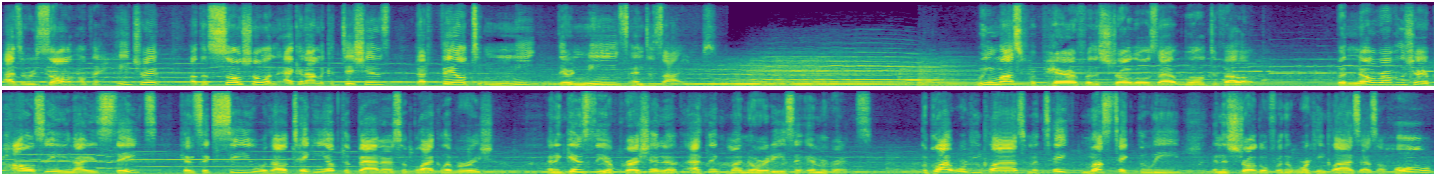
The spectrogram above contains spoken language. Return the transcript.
as a result of the hatred of the social and economic conditions that fail to meet their needs and desires. We must prepare for the struggles that will develop but no revolutionary policy in the United States can succeed without taking up the banners of black liberation and against the oppression of ethnic minorities and immigrants. The black working class must take, must take the lead in the struggle for the working class as a whole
